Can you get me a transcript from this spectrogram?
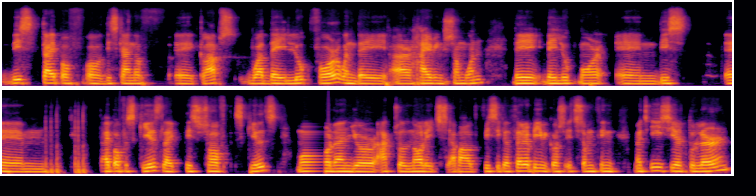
this type of, of this kind of uh, clubs, what they look for when they are hiring someone, they they look more in this um, type of skills, like these soft skills, more than your actual knowledge about physical therapy, because it's something much easier to learn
